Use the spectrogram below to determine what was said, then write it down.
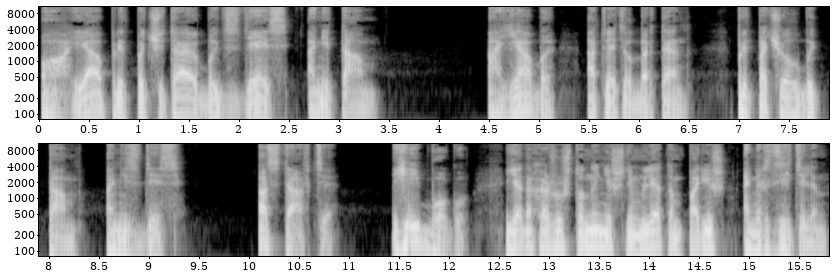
«О, я предпочитаю быть здесь, а не там». «А я бы», — ответил Бертен, — «предпочел быть там, а не здесь». «Оставьте. Ей-богу, я нахожу, что нынешним летом Париж омерзителен.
